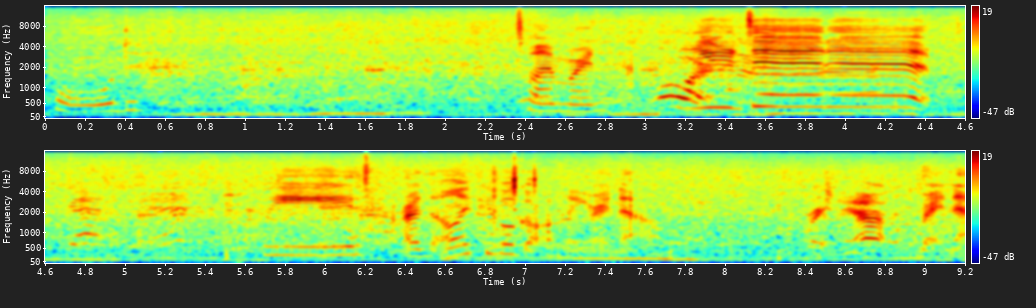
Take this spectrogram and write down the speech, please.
cold. That's why I'm wearing a hat. You did it! We are the only people golfing right now. Right now. Right now.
